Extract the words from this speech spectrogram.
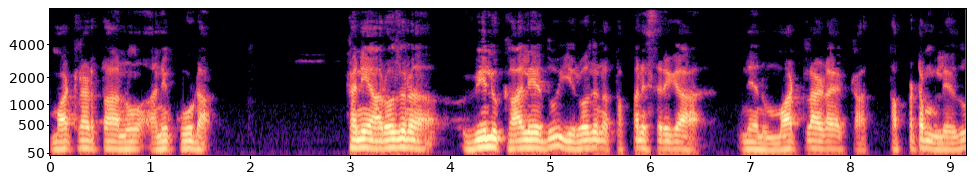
మాట్లాడతాను అని కూడా. కానీ ఆ రోజున వీలు కాలేదు. ఈ రోజున తప్పనిసరిగా నేను మాట్లాడక తప్పటం లేదు.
